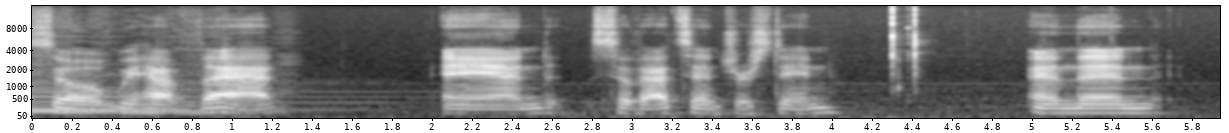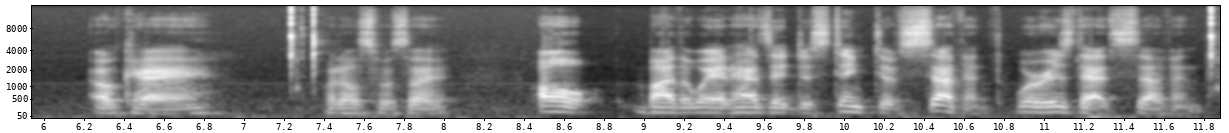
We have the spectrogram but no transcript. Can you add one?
So we have that. And so that's interesting. And then, okay, what else was I? Oh, by the way, it has a distinctive seventh. Where is that seventh?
